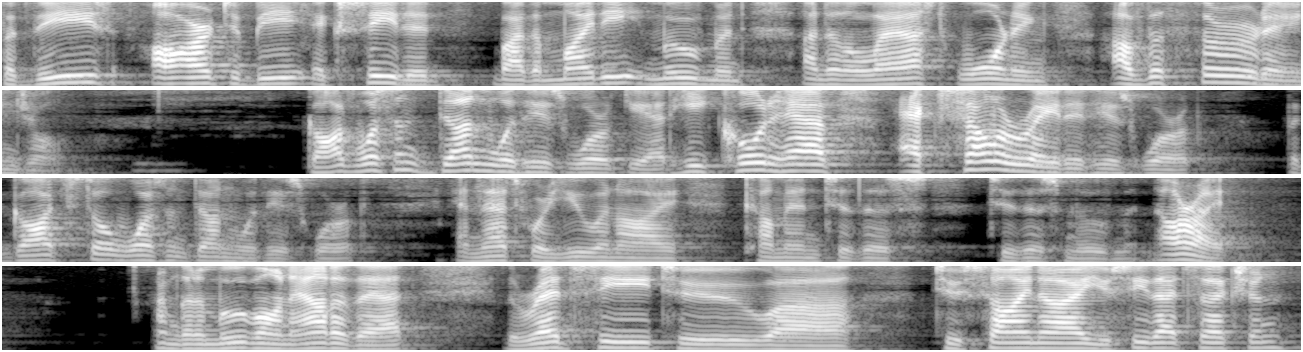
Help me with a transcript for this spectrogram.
But these are to be exceeded by the mighty movement under the last warning of the third angel. God wasn't done with his work yet. He could have accelerated his work, but God still wasn't done with his work. And that's where you and I come into this, to this movement. All right. I'm going to move on out of that. The Red Sea to, uh, to Sinai. You see that section?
